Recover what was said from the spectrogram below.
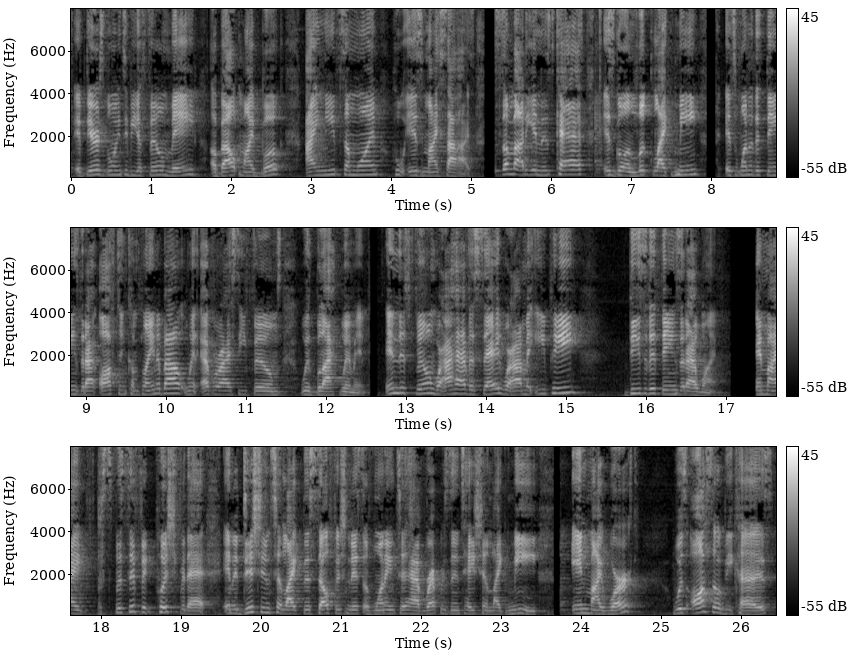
If there's going to be a film made about my book, I need someone who is my size. Somebody in this cast is going to look like me. It's one of the things that I often complain about whenever I see films with black women in this film where I have a say, where I'm an EP, these are the things that I want. And my specific push for that, in addition to like the selfishness of wanting to have representation like me in my work, was also because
